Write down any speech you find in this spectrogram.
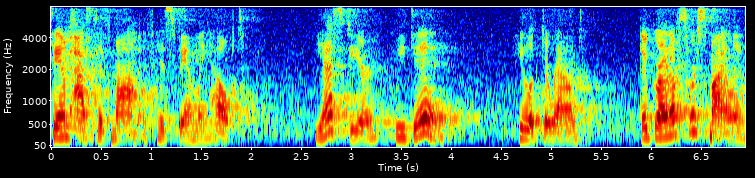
Sam asked his mom if his family helped. Yes, dear, we did. He looked around. The grown ups were smiling,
